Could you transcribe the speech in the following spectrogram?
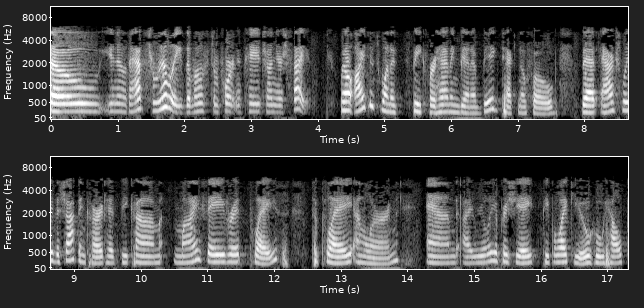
So, you know, that's really the most important page on your site. Well, I just want to speak for having been a big technophobe that actually the shopping cart has become my favorite place to play and learn. And I really appreciate people like you who help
